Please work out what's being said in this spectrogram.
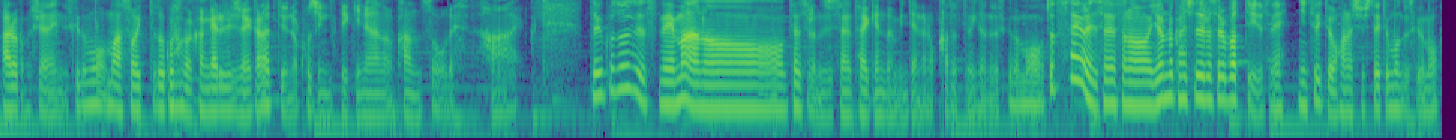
あるかもしれないんですけども、まあそういったところが考えられるんじゃないかなっていうのは個人的なあの感想です。はい。ということでですね、まあ、あの、テスラの実際の体験談みたいなのを語ってみたんですけども、ちょっと最後にですね、その4680セルバッテリーですね、についてお話ししたいと思うんですけども、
